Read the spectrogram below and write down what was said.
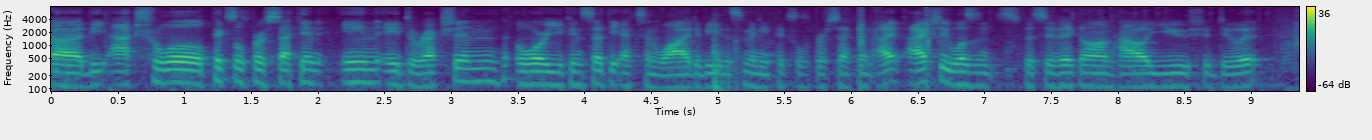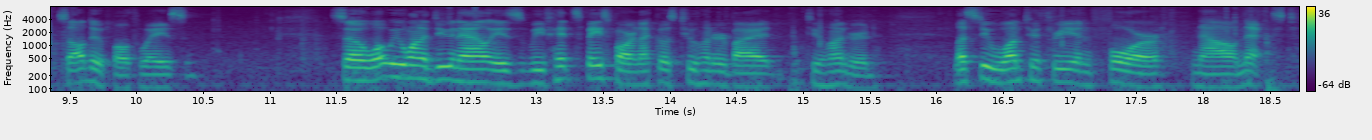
uh, the actual pixels per second in a direction, or you can set the x and y to be this many pixels per second. I, I actually wasn't specific on how you should do it, so I'll do it both ways. So what we want to do now is we've hit spacebar and that goes 200 by 200. Let's do 1, 2, 3, and 4 now next.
